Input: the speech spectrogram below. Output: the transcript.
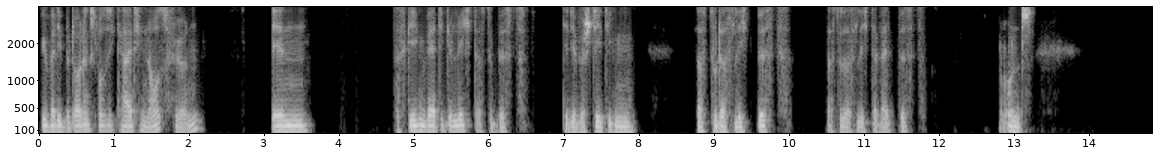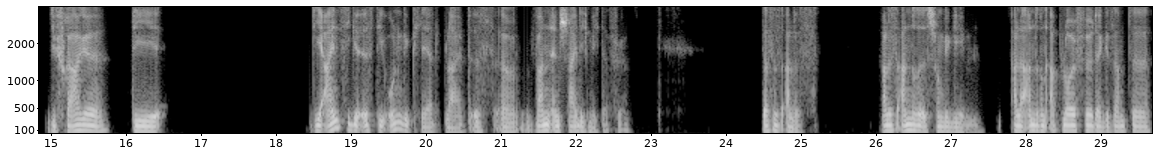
über die Bedeutungslosigkeit hinausführen in das gegenwärtige Licht, das du bist, die dir bestätigen, dass du das Licht bist, dass du das Licht der Welt bist. Und die Frage, die die einzige ist, die ungeklärt bleibt, ist, äh, wann entscheide ich mich dafür? Das ist alles. Alles andere ist schon gegeben. Alle anderen Abläufe, der gesamte,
